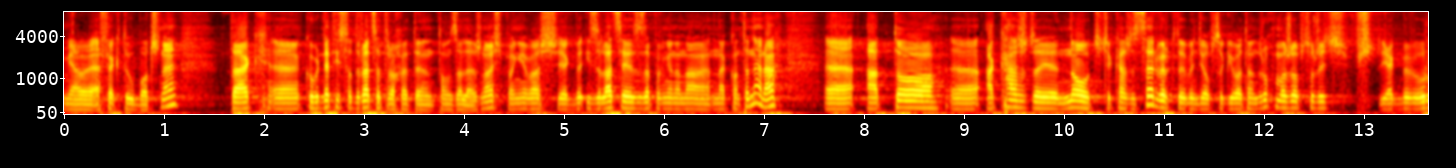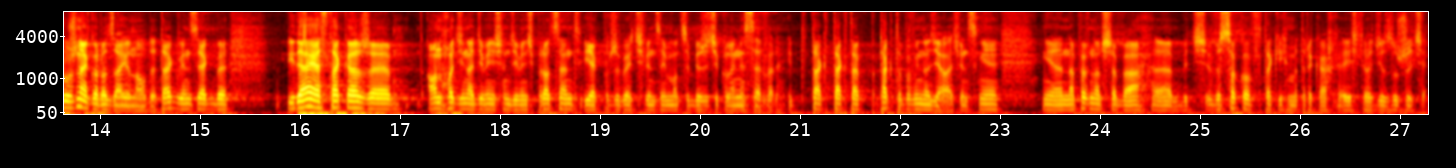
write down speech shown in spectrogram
miały efekty uboczne. Tak, e, Kubernetes odwraca trochę tę, zależność, ponieważ jakby izolacja jest zapewniona na, na kontenerach, e, a to, e, a każdy node czy każdy serwer, który będzie obsługiwał ten ruch, może obsłużyć jakby różnego rodzaju nody, tak? Więc jakby Idea jest taka, że on chodzi na 99% i jak potrzebujecie więcej mocy, bierzecie kolejny serwer. I tak, tak, tak, tak to powinno działać, więc nie, nie, na pewno trzeba być wysoko w takich metrykach, jeśli chodzi o zużycie.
